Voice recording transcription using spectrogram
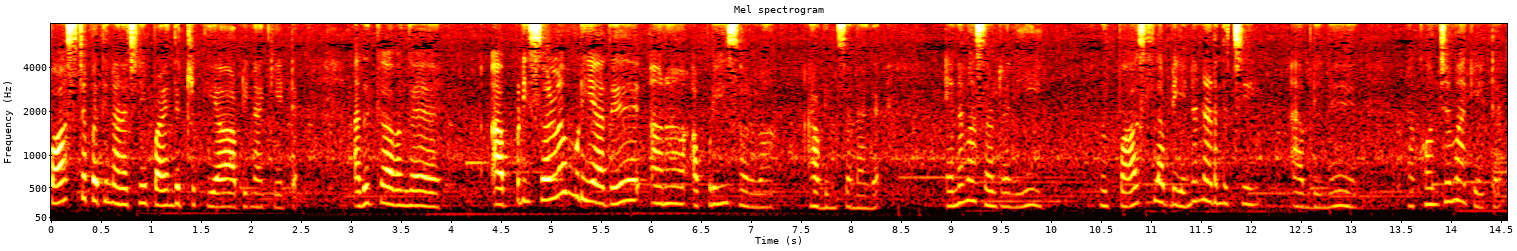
பாஸ்ட்டை பற்றி நினச்சி நீ பயந்துட்டுருக்கியா அப்படின்னு நான் கேட்டேன். அதுக்கு அவங்க அப்படி சொல்ல முடியாது ஆனால் அப்படியும் சொல்லலாம் அப்படின்னு சொன்னாங்க. என்னம்மா சொல்கிற நீ? உனக்கு பாஸ்டில் அப்படி என்ன நடந்துச்சு? அப்படின்னு நான் கொஞ்சமாக கேட்டேன்.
